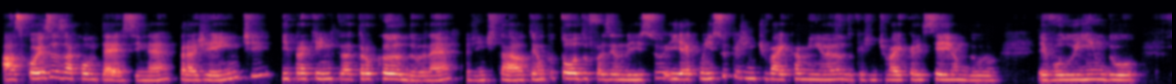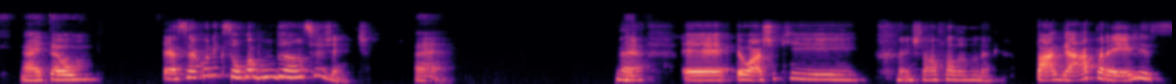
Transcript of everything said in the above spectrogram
as coisas acontecem, né, para gente e para quem está trocando, né? A gente está o tempo todo fazendo isso e é com isso que a gente vai caminhando, que a gente vai crescendo, evoluindo, né? Então, essa é a conexão com a abundância, gente. É. Né? É, eu acho que a gente estava falando, né? Pagar para eles,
